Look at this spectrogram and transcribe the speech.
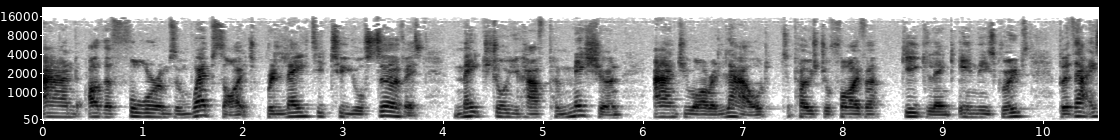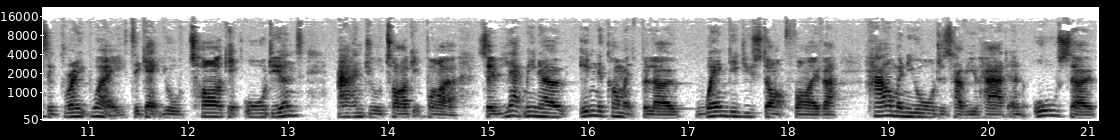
and other forums and websites related to your service. Make sure you have permission and you are allowed to post your Fiverr gig link in these groups. But that is a great way to get your target audience and your target buyer. So let me know in the comments below when did you start Fiverr, how many orders have you had, and also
